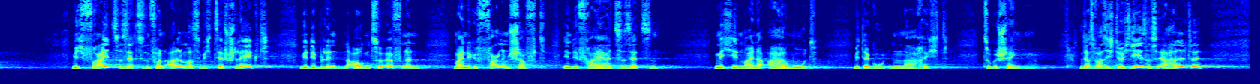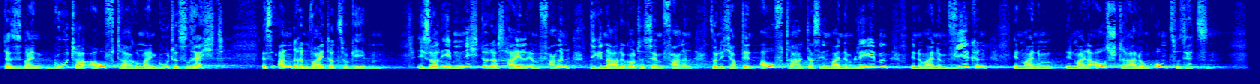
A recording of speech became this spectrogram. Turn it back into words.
Mich freizusetzen von allem, was mich zerschlägt, mir die blinden Augen zu öffnen, meine Gefangenschaft in die Freiheit zu setzen, mich in meiner Armut mit der guten Nachricht zu beschenken. Und das, was ich durch Jesus erhalte, das ist mein guter Auftrag und mein gutes Recht, es anderen weiterzugeben. Ich soll eben nicht nur das Heil empfangen, die Gnade Gottes empfangen, sondern ich habe den Auftrag, das in meinem Leben, in meinem Wirken, in, meinem, in meiner Ausstrahlung umzusetzen.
